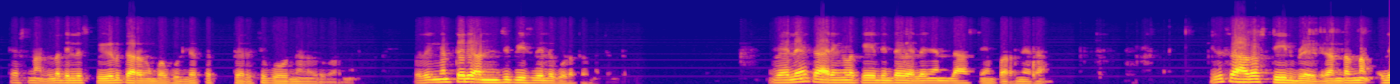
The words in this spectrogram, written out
അത്യാവശ്യം നല്ല ഇതിൽ സ്പീഡ് കറങ്ങുമ്പോൾ പുല്ലൊക്കെ തെറിച്ചു പോകുന്നതാണ് അവർ പറഞ്ഞത് അപ്പോൾ ഇത് ഇങ്ങനത്തെ ഒരു അഞ്ച് പീസ് ഇതിൽ കൊടുക്കാൻ പറ്റുന്നുണ്ട്. വില കാര്യങ്ങളൊക്കെ ഇതിന്റെ വില ഞാൻ ലാസ്റ്റ് ഞാൻ പറഞ്ഞുതരാം. ഇത് സാധാ സ്റ്റീൽ ബ്ലേഡ് രണ്ടെണ്ണം ഇത്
